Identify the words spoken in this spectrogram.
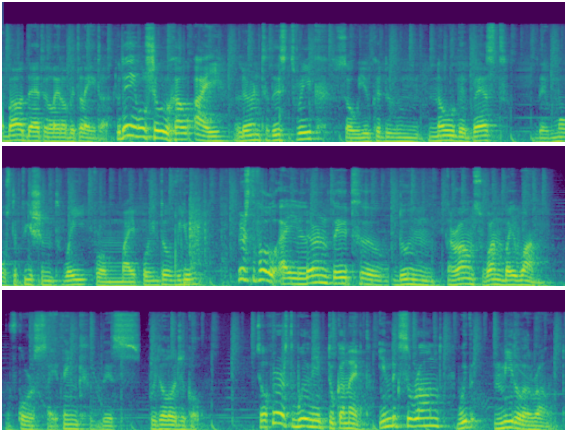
about that a little bit later. Today I will show you how I learned this trick, so you could know the best, the most efficient way from my point of view. First of all, I learned it uh, doing rounds one by one. Of course, I think this pretty logical. So first we'll need to connect index around with middle around.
